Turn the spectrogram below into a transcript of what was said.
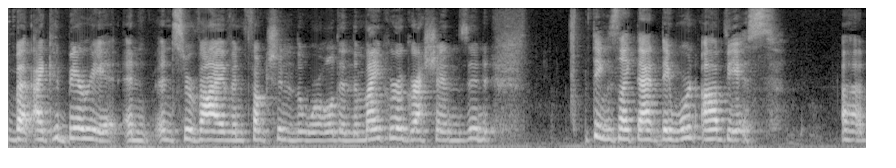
but I could bury it and, and survive and function in the world. And the microaggressions and things like that, they weren't obvious. Um,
